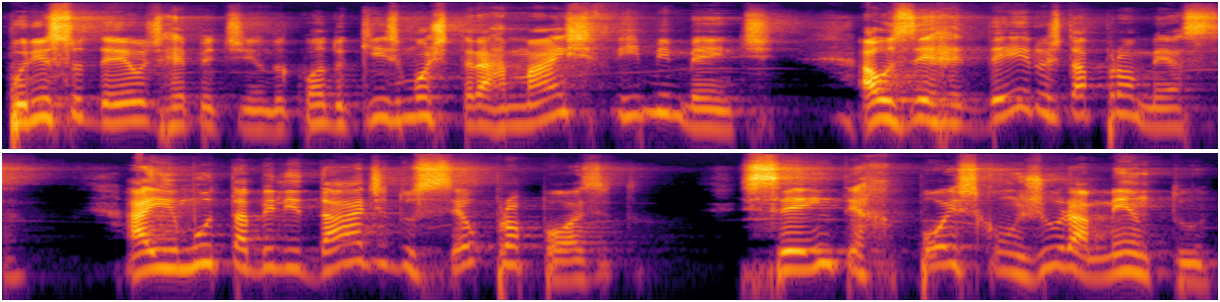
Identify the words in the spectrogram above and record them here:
Por isso, Deus, repetindo, quando quis mostrar mais firmemente aos herdeiros da promessa a imutabilidade do seu propósito, se interpôs com juramento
